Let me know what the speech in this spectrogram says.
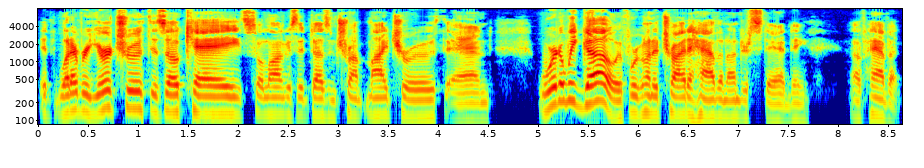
if whatever your truth is okay so long as it doesn't trump my truth and where do we go if we're going to try to have an understanding of heaven?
